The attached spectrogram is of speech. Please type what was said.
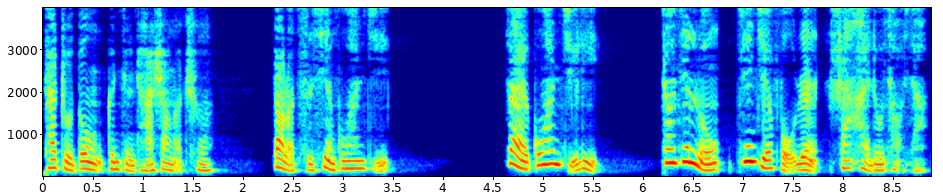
他主动跟警察上了车，到了磁县公安局。在公安局里，张金龙坚决否认杀害刘巧霞。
